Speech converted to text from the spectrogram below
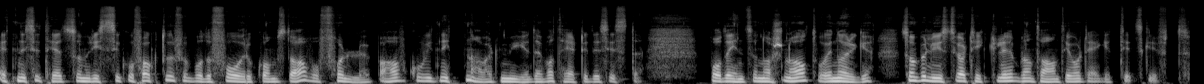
etnisitet som risikofaktor for både forekomst av og forløp av covid-19 har vært mye debattert i det siste, både internasjonalt og i Norge, som belyst ved artikler blant annet i vårt eget tidsskrift.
